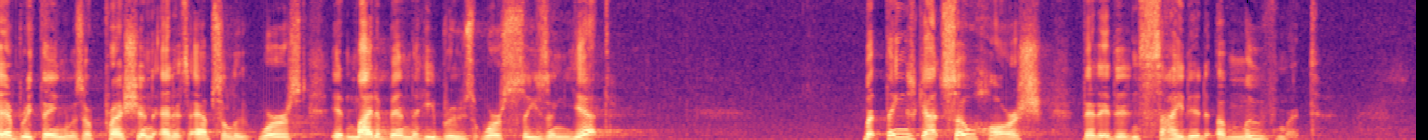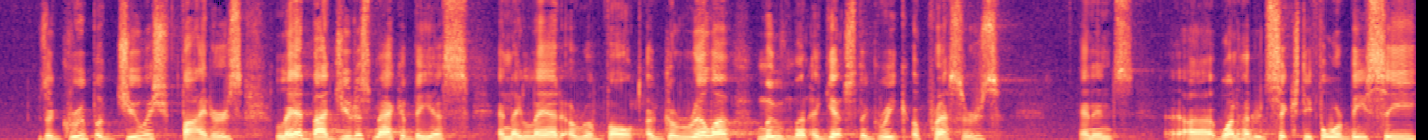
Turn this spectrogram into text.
Everything was oppression at its absolute worst. It might have been the Hebrews' worst season yet. But things got so harsh that it incited a movement. It was a group of Jewish fighters led by Judas Maccabeus, and they led a revolt, a guerrilla movement against the Greek oppressors. And in uh, 164 BC,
